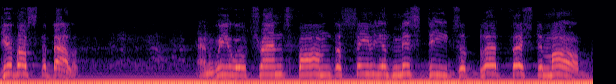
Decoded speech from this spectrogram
Give us the ballot, and we will transform the salient misdeeds of bloodthirsty mobs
